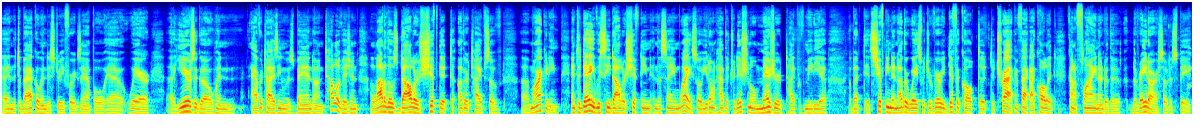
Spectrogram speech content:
in the tobacco industry, for example, uh, where uh, years ago when advertising was banned on television, a lot of those dollars shifted to other types of uh, marketing. And today we see dollars shifting in the same way. So you don't have the traditional measured type of media, but it's shifting in other ways which are very difficult to, to track. In fact, I call it kind of flying under the, the radar, so to speak.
